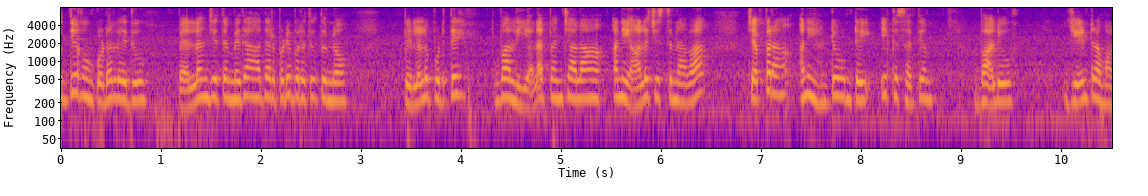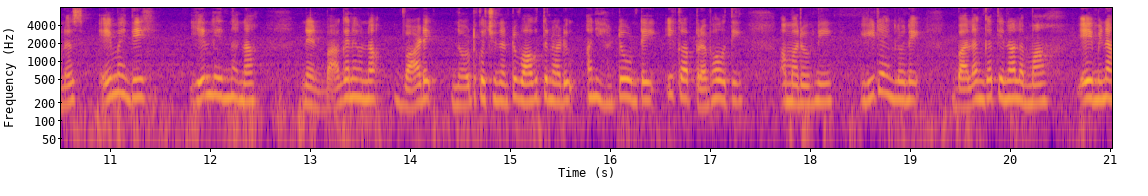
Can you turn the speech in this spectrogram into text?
ఉద్యోగం కూడా లేదు. పెళ్ళం జీతం మీద ఆధారపడి బ్రతుకుతున్నావు. పిల్లలు పుడితే వాళ్ళు ఎలా పెంచాలా అని ఆలోచిస్తున్నావా? చెప్పరా అని అంటూ ఉంటే ఇక సత్యం. బాలు ఏంట్రా మనోజ్ ఏమైంది? ఏం లేదన్నా నేను బాగానే ఉన్నా. వాడే నోటుకొచ్చినట్టు వాగుతున్నాడు అని అంటూ ఉంటే ఇక ప్రభావతి అమ్మ రోహిణి ఈ టైంలోనే బలంగా తినాలమ్మా. ఏమినా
